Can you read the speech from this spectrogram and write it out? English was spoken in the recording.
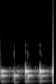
you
